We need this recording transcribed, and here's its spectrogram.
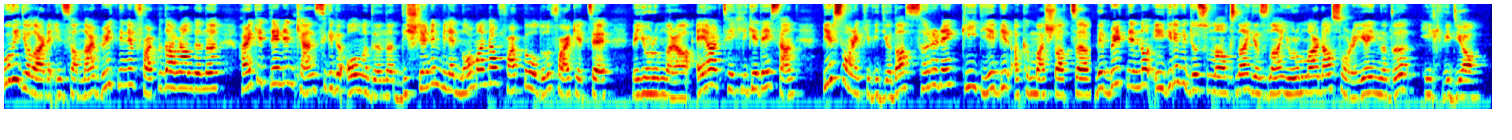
Bu videolarda insanlar Britney'nin farklı davrandığını, hareketlerinin kendisi gibi olmadığını, dişlerinin bile normalden farklı olduğunu fark etti. Ve yorumlara eğer tehlikedeysen bir sonraki videoda sarı renk giy diye bir akım başlattı. Ve Britney'nin o ilgili videosunun altına yazılan yorumlardan sonra yayınladığı ilk video.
